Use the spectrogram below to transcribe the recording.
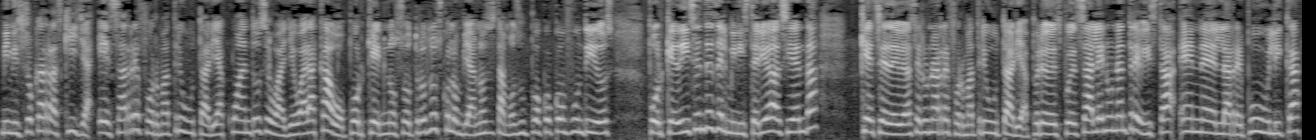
ministro Carrasquilla, ¿esa reforma tributaria cuándo se va a llevar a cabo? Porque nosotros los colombianos estamos un poco confundidos porque dicen desde el Ministerio de Hacienda que se debe hacer una reforma tributaria, pero después sale en una entrevista en eh, la República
